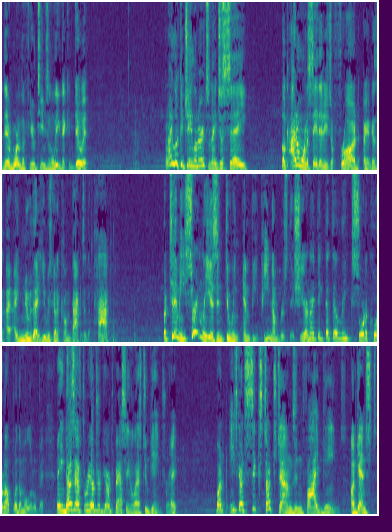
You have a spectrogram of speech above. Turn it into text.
They're one of the few teams in the league that can do it. But I look at Jalen Hurts and I just say, look, I don't want to say that he's a fraud because I, I knew that he was going to come back to the pack. But Tim, he certainly isn't doing MVP numbers this year, and I think that the league sort of caught up with him a little bit. I mean, he does have 300 yards passing in the last two games, right? But he's got six touchdowns in five games against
